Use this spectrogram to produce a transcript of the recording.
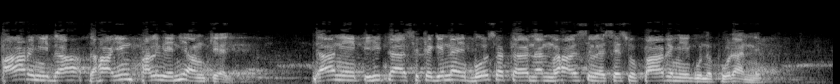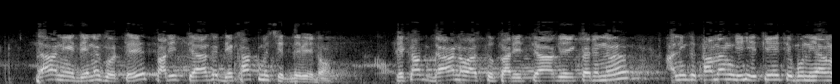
පාරමිතා 10න් පළවෙනි අංකයයි. දානේ පිහිටා සිටගෙනයි බෝසතාණන් වහන්සේලා සසු පාරමී ගුණ පුරන්නේ. දානේ දෙනකොට පරිත්‍යාග දෙකක්ම සිද්ධ වෙනවා. එකක් දාන වස්තු පරිත්‍යාගය කරනවා අනික තමන්ගේ හිතේ තිබුණ යම්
